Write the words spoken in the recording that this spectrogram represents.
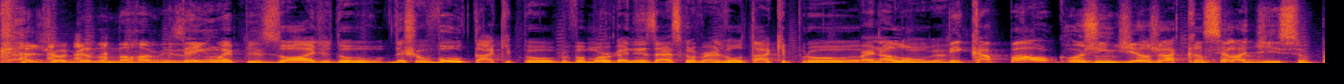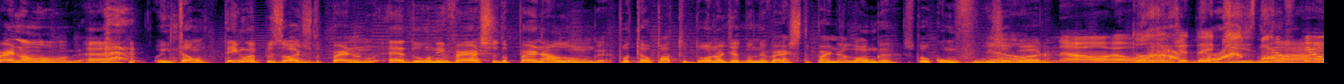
Fica jogando nomes. Tem um episódio do. Deixa eu voltar aqui pro. Vamos organizar essa conversa. Voltar aqui pro Pernalonga. Pica-pau, hoje em dia já canceladíssimo. Perna longa. É. Então, tem um episódio do Perna. É do universo do Pernalonga. Puta, é o Pato Donald é do universo do Pernalonga? Estou confuso Não. agora. Não, é o... Donald é da Disney. Ah, então,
